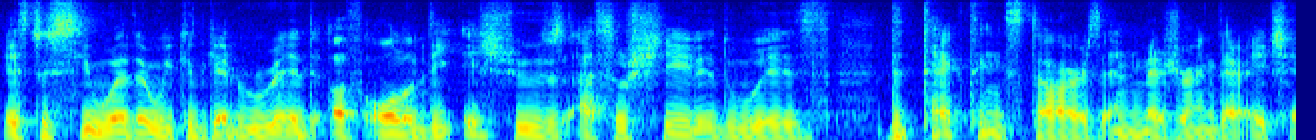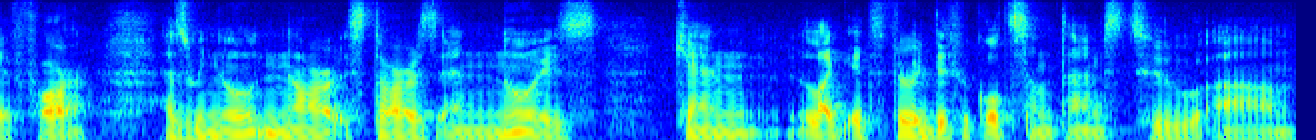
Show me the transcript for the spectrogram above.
is to see whether we could get rid of all of the issues associated with detecting stars and measuring their HFR. As we know, stars and noise can, like, it's very difficult sometimes to um,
